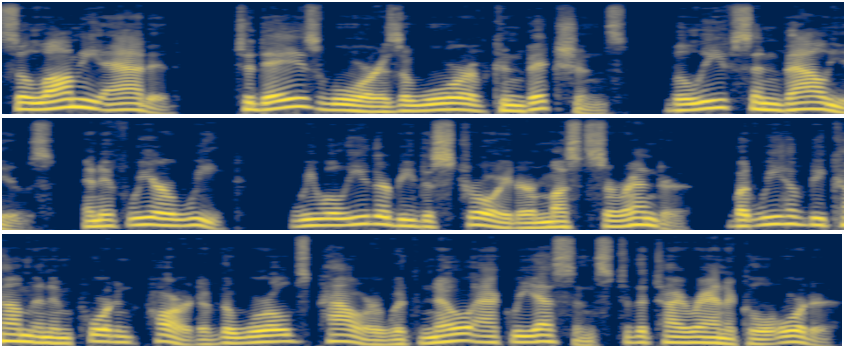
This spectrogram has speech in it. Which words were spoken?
Salami added, Today's war is a war of convictions, beliefs and values, and if we are weak, we will either be destroyed or must surrender, but we have become an important part of the world's power with no acquiescence to the tyrannical order.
